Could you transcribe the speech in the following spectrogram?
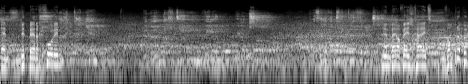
en Lidberg voorin. En bij afwezigheid van Pruppen.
